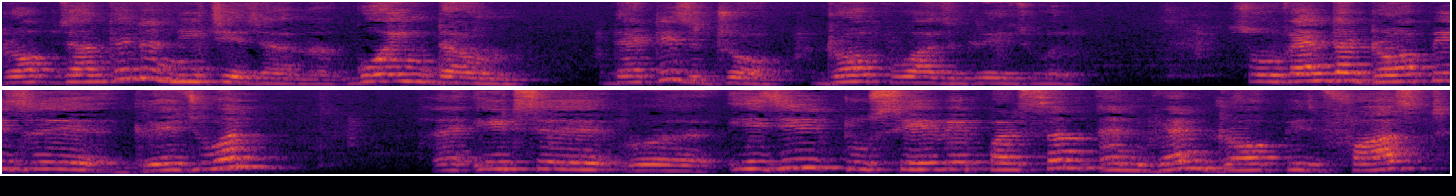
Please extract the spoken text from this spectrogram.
Drop जानते हैं ना नीचे जाना going down that is drop drop was gradual so when the drop is uh, gradual uh, it's uh, easy to save a person and when drop is fast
